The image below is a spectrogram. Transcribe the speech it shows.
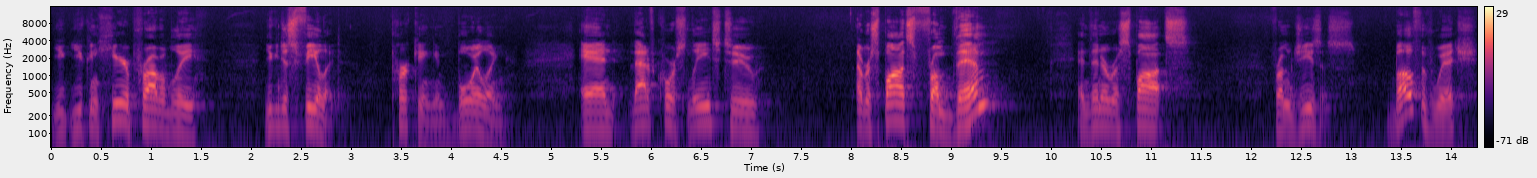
you, you can hear probably, you can just feel it perking and boiling. And that, of course, leads to a response from them and then a response from Jesus, both of which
